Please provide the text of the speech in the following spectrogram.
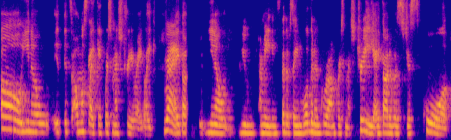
oh, you know, it, it's almost like a Christmas tree, right? Like, right. I thought, you know, you, I mean, instead of saying we're going to grow on Christmas tree, I thought it was just cool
